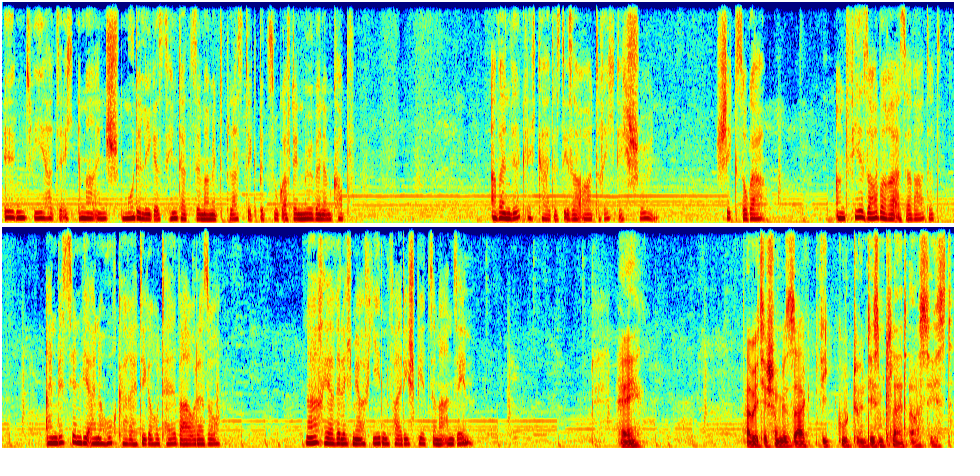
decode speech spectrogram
Irgendwie hatte ich immer ein schmuddeliges Hinterzimmer mit Plastikbezug auf den Möbeln im Kopf. Aber in Wirklichkeit ist dieser Ort richtig schön. Schick sogar. Und viel sauberer als erwartet. Ein bisschen wie eine hochkarätige Hotelbar oder so. Nachher will ich mir auf jeden Fall die Spielzimmer ansehen. Hey, habe ich dir schon gesagt, wie gut du in diesem Kleid aussiehst?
